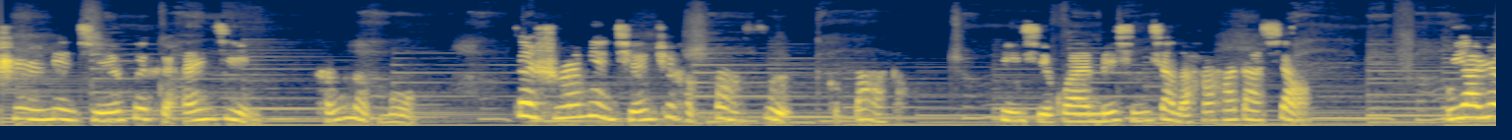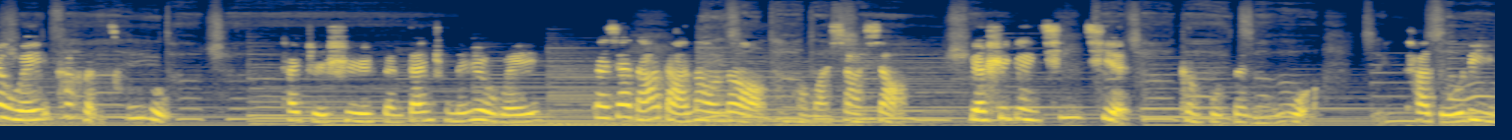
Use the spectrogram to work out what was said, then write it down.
生人面前会很安静，很冷漠，在熟人面前却很放肆、很霸道，并喜欢没形象的哈哈大笑。不要认为他很粗鲁，他只是很单纯的认为大家打打闹闹、闹闹笑笑，表示更亲切、更不分你我。他独立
